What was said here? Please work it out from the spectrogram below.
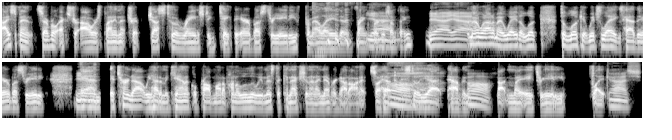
I spent several extra hours planning that trip just to arrange to take the Airbus 380 from LA to Frankfurt Yeah. or something. yeah, yeah. And I went out of my way to look to look at which legs had the Airbus 380. yeah. And it turned out we had a mechanical problem out of Honolulu. We missed a connection and I never got on it. So I have I still Oh. yet haven't oh gotten my A380 flight. gosh,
